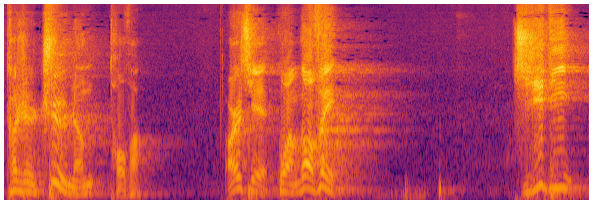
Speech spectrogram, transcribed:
它是智能投放，而且广告费极低，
